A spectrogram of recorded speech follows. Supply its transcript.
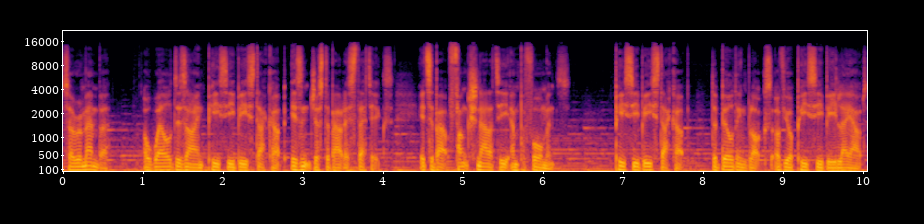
So remember, a well-designed PCB stack-up isn't just about aesthetics, it's about functionality and performance. PCB stack-up, the building blocks of your PCB layout.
